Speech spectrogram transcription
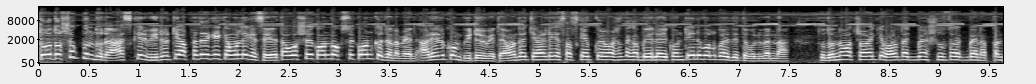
তো দর্শক বন্ধুরা, আজকের ভিডিওটি আপনাদেরকে কেমন লেগেছে তা অবশ্যই জানাবেন। আর এরকম ভিডিও আমাদের করে দিতে না। তো ধন্যবাদ সবাইকে, ভালো থাকবেন, সুস্থ থাকবেন। আপনার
